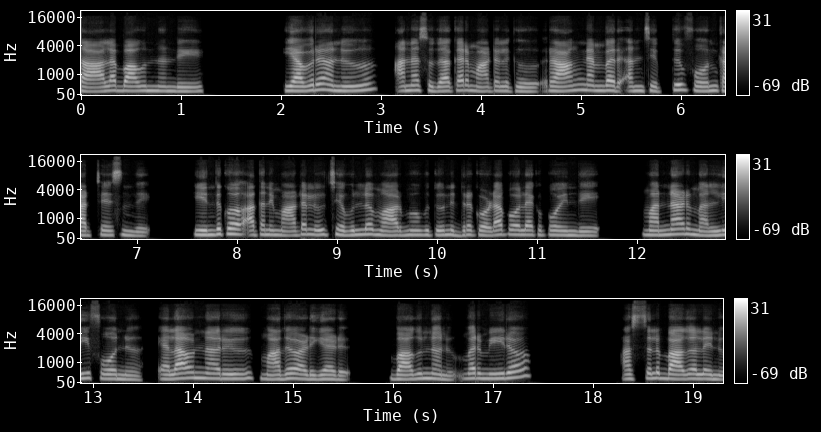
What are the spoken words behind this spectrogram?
చాలా బాగుందండి ఎవరు అనూ? అన్న సుధాకర్ మాటలకు రాంగ్ నెంబర్ అని చెప్తూ ఫోన్ కట్ చేసింది. ఎందుకో అతని మాటలు చెవుల్లో మార్మోగుతూ నిద్ర కూడా పోలేకపోయింది. మర్నాడు మళ్ళీ ఫోన్. ఎలా ఉన్నారు? మాధవ్ అడిగాడు. బాగున్నాను. మరి మీరో? అస్సలు బాగాలేను.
